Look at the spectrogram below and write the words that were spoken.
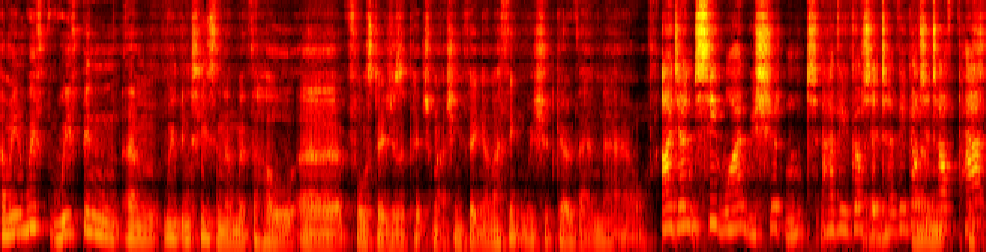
I mean, we've we've been um, we've been teasing them with the whole uh, four stages of pitch matching thing, and I think we should go there now. I don't see why we shouldn't. Have you got it? Have you got it Um, off pat?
